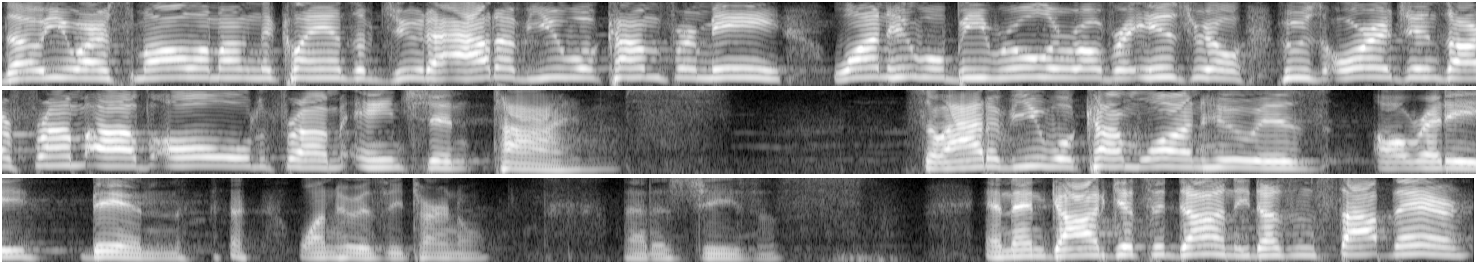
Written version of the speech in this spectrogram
Though you are small among the clans of Judah, out of you will come for me one who will be ruler over Israel, whose origins are from of old, from ancient times. So out of you will come one who is already been, one who is eternal. That is Jesus. And then God gets it done. He doesn't stop there.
